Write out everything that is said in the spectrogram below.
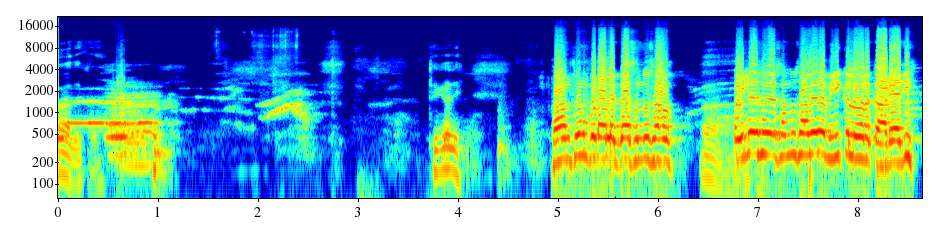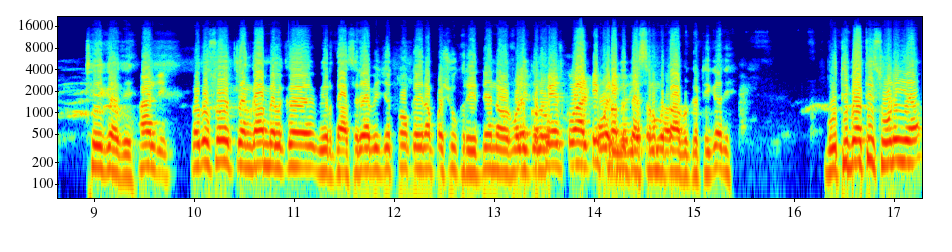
ਆ ਦੇਖੋ। ਠੀਕ ਆ ਜੀ। ਤੁਹਾਨੂੰ ਤੁਹਾਨੂੰ ਬੜਾ ਲੱਗਾ ਸੰਧੂ ਸਾਹਿਬ। ਹਾਂ। ਪਹਿਲੇ ਸੂਏ ਸੰਧੂ ਸਾਹਿਬ ਇਹਦਾ 20 ਕਿਲੋ ਰਿਕਾਰਡ ਆ ਜੀ। ਠੀਕ ਆ ਜੀ। ਹਾਂਜੀ। ਲਓ ਦੋਸਤੋ ਚੰਗਾ ਮਿਲਕ ਵੀਰ ਦੱਸ ਰਿਹਾ ਵੀ ਜਿੱਥੋਂ ਨਾ ਪਸ਼ੂ ਖਰੀਦਦੇ ਨਾਰਮਲੀ ਬਿਲਕੁਲ face quality ਉਹਨਾਂ ਦੇ ਦੱਸਣ। ਮੁਤਾਬਕ ਠੀਕ ਆ ਜੀ। ਬੂਥੀ ਬਾਤੀ ਸੋਹਣੀ ਆ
